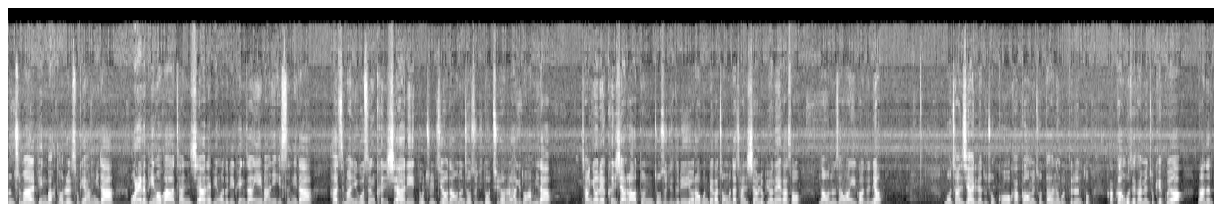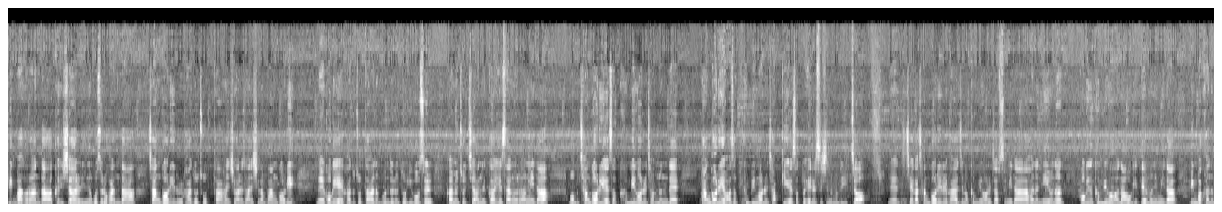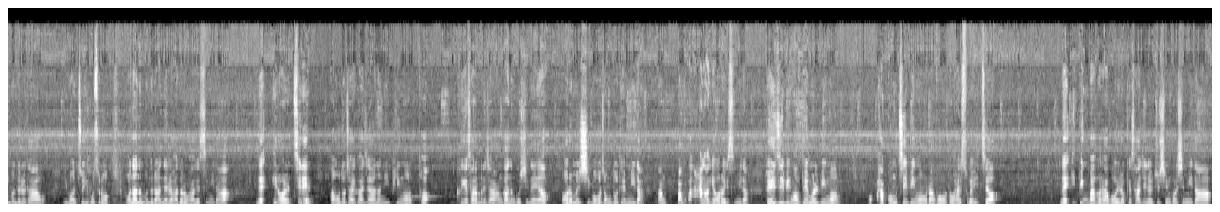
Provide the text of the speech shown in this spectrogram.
오는 주말 빙박터를 소개합니다. 올해는 빙어가 잔 씨알의 빙어들이 굉장히 많이 있습니다. 하지만 이곳은 큰 씨알이 또 줄지어 나오는 저수지도 출연을 하기도 합니다. 작년에 큰 씨알 나왔던 저수지들이 여러 군데가 전부 다 잔 씨알로 변해가서 나오는 상황이거든요. 뭐 잔 씨알이라도 좋고 가까우면 좋다 하는 곳들은 또 가까운 곳에 가면 좋겠고요. 나는 빙박을 한다. 큰 씨알 있는 곳으로 간다. 장거리를 가도 좋다. 한 시간에서 한 시간 반 거리. 네, 거기에 가도 좋다 하는 분들은 또 이곳을 가면 좋지 않을까 예상을 합니다. 뭐 장거리에서 큰 빙어를 잡는데 단거리에 와서 큰 빙어를 잡기 위해서 또 애를 쓰시는 분도 있죠. 예, 제가 장거리를 가야지만 큰 빙어를 잡습니다 하는 이유는 거기는 큰 빙어가 나오기 때문입니다. 빙박하는 분들을 다 이번 주 이곳으로 원하는 분들은 안내를 하도록 하겠습니다. 네, 1월 7일 아무도 잘 가지 않은 이 빙어터 크게 사람들이 잘 안 가는 곳이네요. 얼음은 15 정도 됩니다. 빵, 빵빵하게 얼어 있습니다. 돼지 빙어, 대물 빙어, 학꽁치 빙어라고도 할 수가 있죠. 네, 빙박을 하고 이렇게 사진을 주신 것입니다.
